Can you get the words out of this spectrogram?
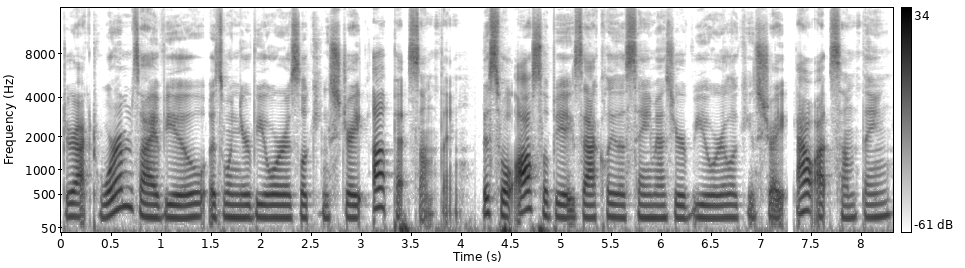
Direct worm's eye view is when your viewer is looking straight up at something. This will also be exactly the same as your viewer looking straight out at something,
